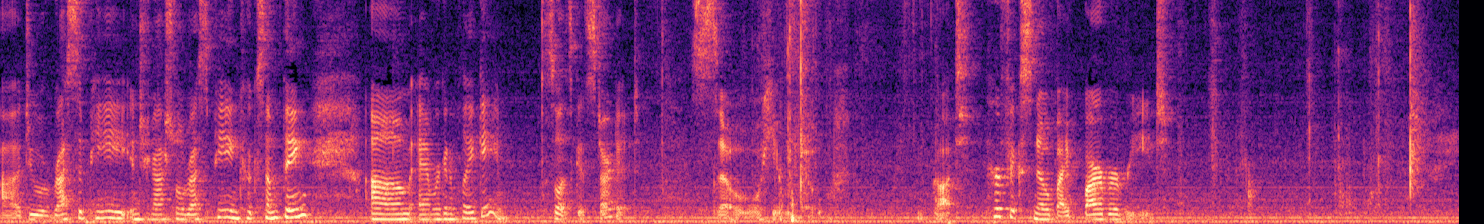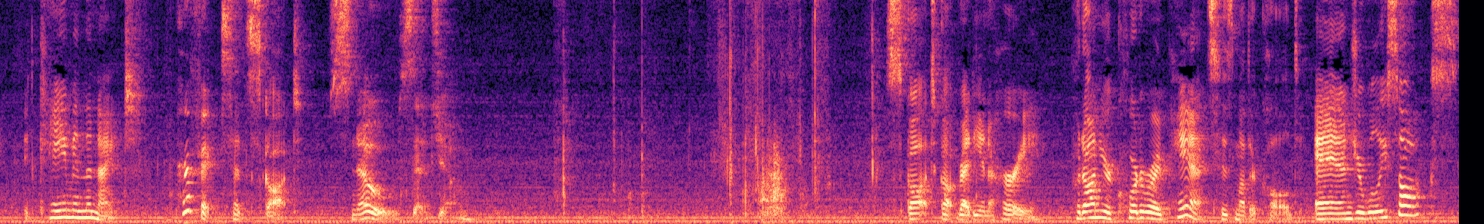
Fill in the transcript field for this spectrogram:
uh, do a recipe, international recipe, and cook something. Um, and we're going to play a game. So let's get started. So here we go. We've got Perfect Snow by Barbara Reid. It came in the night. Perfect, said Scott. Snow, said Jim. Scott got ready in a hurry. Put on your corduroy pants, his mother called, and your woolly socks.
